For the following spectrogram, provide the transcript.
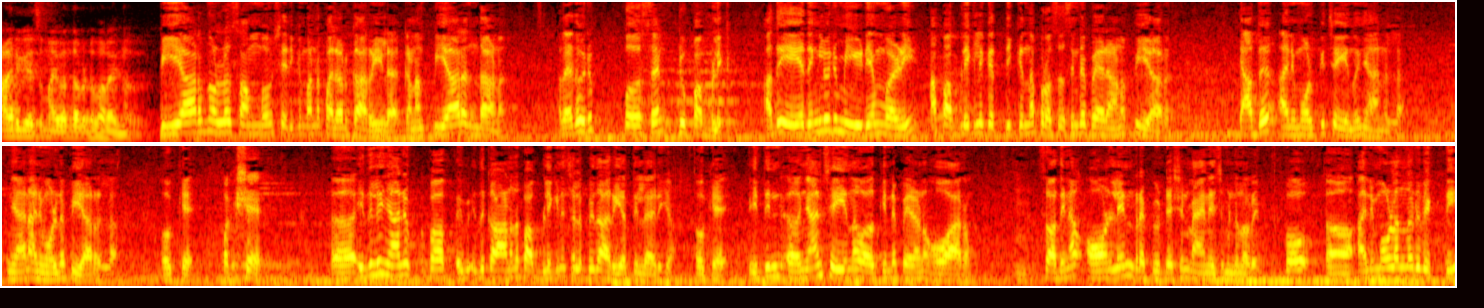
ആ ഒരു കേസുമായി ബന്ധപ്പെട്ട് പറയുന്നത്. പി ആർ എന്നുള്ള സംഭവം ശരിക്കും പറഞ്ഞാൽ പലർക്കും അറിയില്ല. കാരണം പി ആർ എന്താണ്? അതായത് ഒരു പേഴ്സൺ ടു പബ്ലിക് അത് ഏതെങ്കിലും ഒരു മീഡിയം വഴി ആ പബ്ലിക്കിലേക്ക് എത്തിക്കുന്ന പ്രോസസ്സിന്റെ പേരാണ് പി ആർ അത് അനിമോൾക്ക് ചെയ്യുന്നത് ഞാനല്ല. ഞാൻ അനുമോളുടെ പി ആർ അല്ല. ഓക്കെ പക്ഷേ ഇതിൽ ഞാൻ ഇത് കാണുന്ന പബ്ലിക്കിന് ചിലപ്പോൾ ഇത് അറിയത്തില്ലായിരിക്കാം. ഓക്കെ ഇതിൻ ഞാൻ ചെയ്യുന്ന വർക്കിന്റെ പേരാണ് ഒ ആർ എം സോ അതിനെ ഓൺലൈൻ റെപ്യൂട്ടേഷൻ മാനേജ്മെന്റ് എന്ന് പറയും. ഇപ്പോൾ അനിമോൾ എന്നൊരു വ്യക്തി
